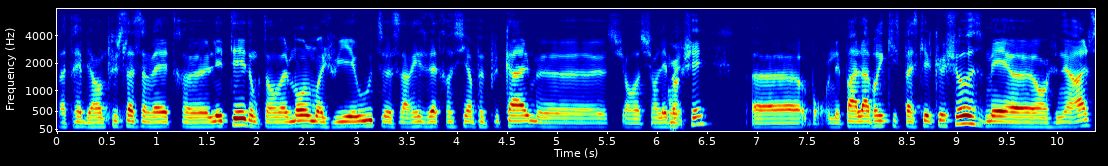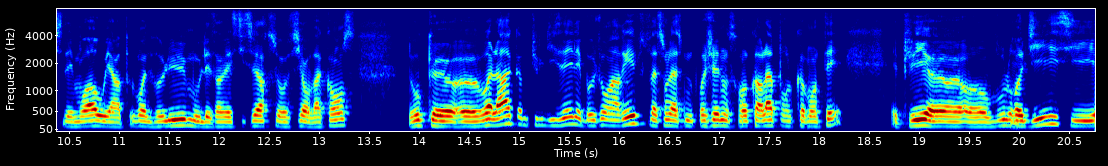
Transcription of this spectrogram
Bah, très bien. En plus, là, ça va être euh, l'été, donc normalement, le mois juillet-août, ça risque d'être aussi un peu plus calme euh, sur sur les marchés. Euh, bon, on n'est pas à l'abri qu'il se passe quelque chose, mais en général, c'est des mois où il y a un peu moins de volume, où les investisseurs sont aussi en vacances. Donc voilà, comme tu le disais, les beaux jours arrivent. De toute façon, la semaine prochaine, on sera encore là pour le commenter. Et puis, on vous le redit, si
